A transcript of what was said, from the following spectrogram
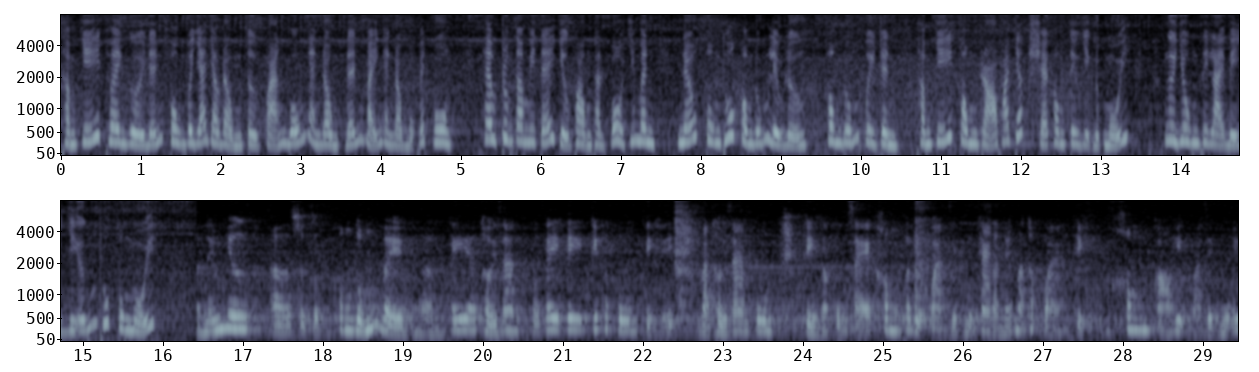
thậm chí thuê người đến phun với giá dao động từ khoảng 4.000 đồng đến 7.000 đồng một mét vuông. Theo Trung tâm Y tế Dự phòng Thành phố Hồ Chí Minh, nếu phun thuốc không đúng liều lượng, không đúng quy trình, thậm chí không rõ hóa chất sẽ không tiêu diệt được mũi. Người dùng thì lại bị dị ứng thuốc phun mũi. Nếu như uh, sử dụng không đúng về uh, cái thời gian cái cái kỹ thuật phun thì và thời gian phun thì nó cũng sẽ không có hiệu quả diệt mũi cao. Và nếu mà thấp quá thì cũng không có hiệu quả diệt mũi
